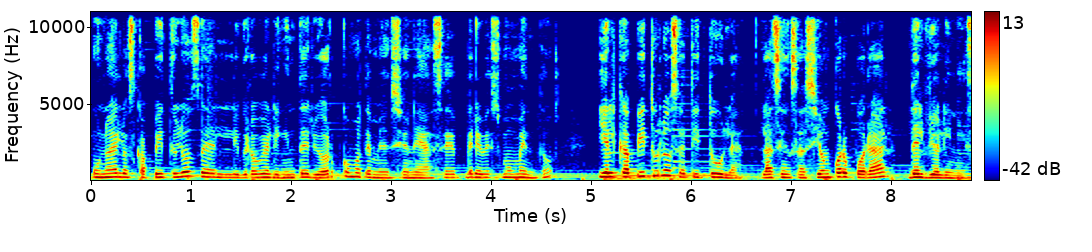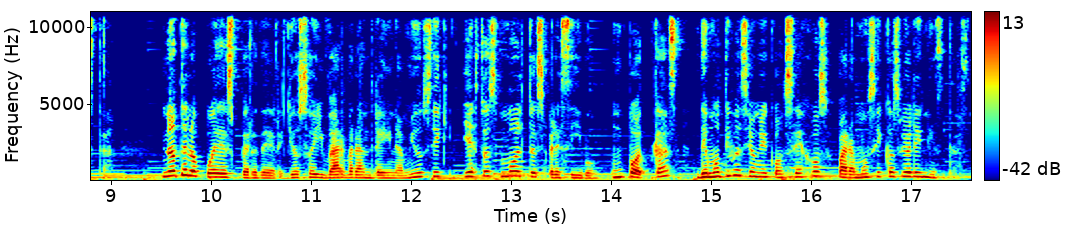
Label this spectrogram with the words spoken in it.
uno de los capítulos del libro Violín Interior, como te mencioné hace breves momentos. Y el capítulo se titula La sensación corporal del violinista. No te lo puedes perder, yo soy Bárbara Andreina Music y esto es Molto Expresivo, un podcast de motivación y consejos para músicos violinistas.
